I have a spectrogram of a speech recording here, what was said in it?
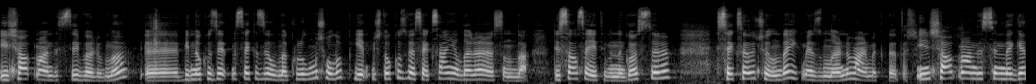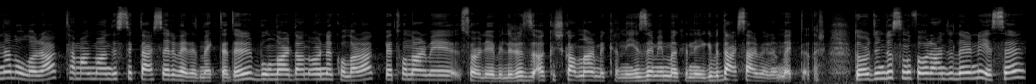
İnşaat Mühendisliği bölümü e, 1978 yılında kurulmuş olup 79 ve 80 yılları arasında lisans eğitimini gösterip 83 yılında ilk mezunlarını vermektedir. İnşaat mühendisliğinde genel olarak temel mühendislik dersleri verilmektedir. Bunlardan örnek olarak betonarmeyi söyleyebiliriz, akışkanlar mekaniği, zemin mekaniği gibi dersler verilmektedir. 4. sınıf öğrencilerine ise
